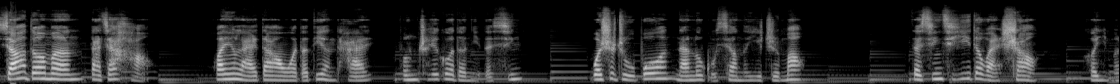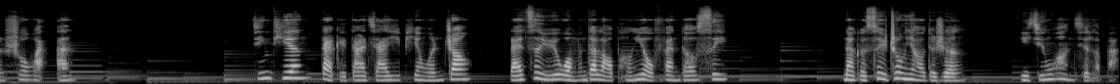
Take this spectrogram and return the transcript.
小耳朵们，大家好，欢迎来到我的电台《风吹过的你的心》，我是主播南锣鼓巷的一只猫，在星期一的晚上和你们说晚安。今天带给大家一篇文章，来自于我们的老朋友范刀 C。那个最重要的人，已经忘记了吧？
